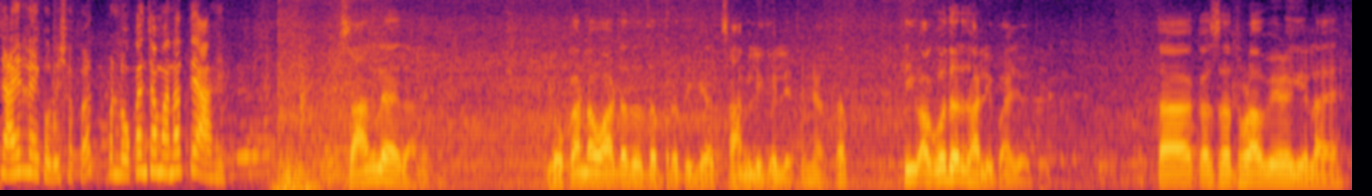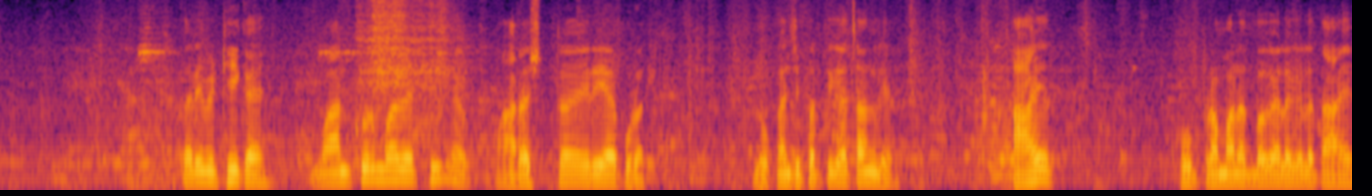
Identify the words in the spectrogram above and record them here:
जाहीर नाही करू शकत. पण लोकांच्या मनात ते आहेत. चांगलं आहे झाले. लोकांना वाटत होतं प्रतिक्रिया चांगली केली त्यांनी. आता ती अगोदर झाली पाहिजे होती. आता कसं थोडा वेळ गेला आहे तरी बी ठीक आहे. मानपूरमध्ये ठीक आहे. महाराष्ट्र एरिया आहे पुरा लोकांची प्रतिक्रिया चांगली आहे. आहेत. खूप प्रमाणात बघायला गेलं तर आहे.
